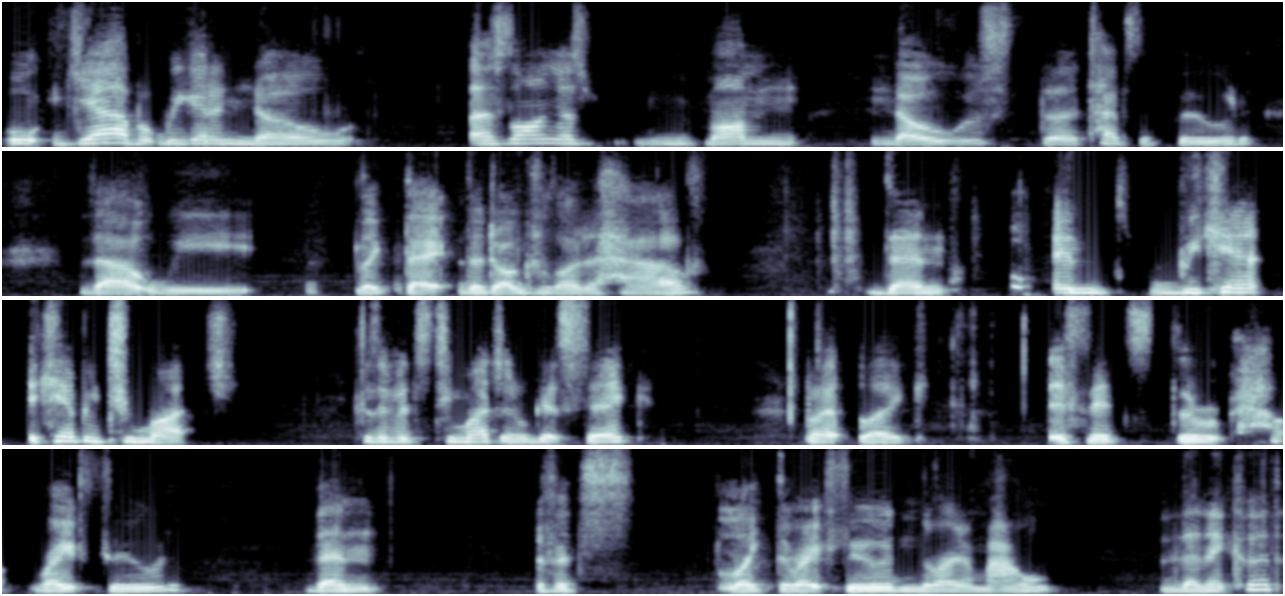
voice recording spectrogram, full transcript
Well, yeah, but we gotta know, as long as mom knows the types of food that we like that the dog's allowed to have, then and we can't. It can't be too much, because if it's too much, it'll get sick. But like, if it's the right food, then if it's like the right food and the right amount, then it could.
